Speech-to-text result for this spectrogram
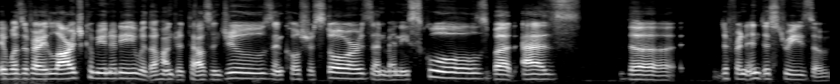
it was a very large community with 100,000 Jews and kosher stores and many schools. But as the different industries of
